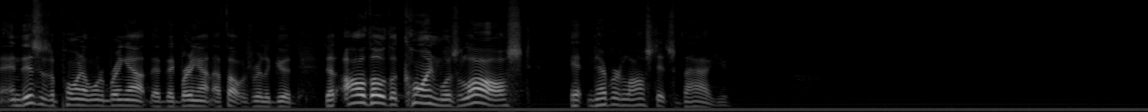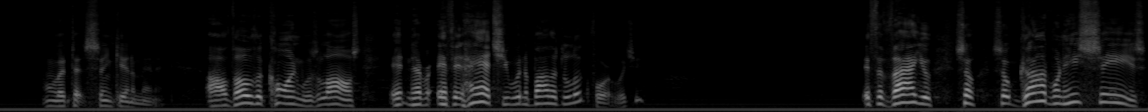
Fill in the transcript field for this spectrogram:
and this is a point I want to bring out that they bring out, and I thought was really good. That although the coin was lost, it never lost its value. I'm going to let that sink in a minute. Although the coin was lost, it never if it had, she wouldn't have bothered to look for it, would she? If the value so so God when he sees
